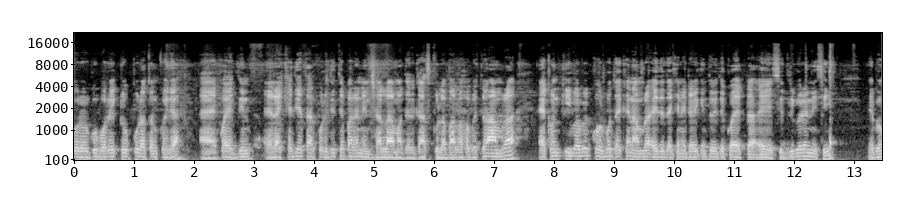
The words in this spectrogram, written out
গরুর গোবর একটু পুরাতন কইরা কয়েকদিন রেখে দিয়ে তারপরে দিতে পারেন ইনশাল্লাহ আমাদের গাছগুলো ভালো হবে। তো আমরা এখন কীভাবে করব দেখেন, আমরা এই যে দেখেন, এটারে কিন্তু এই যে কয়েকটা এই ছিদ্রি করে নিছি এবং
